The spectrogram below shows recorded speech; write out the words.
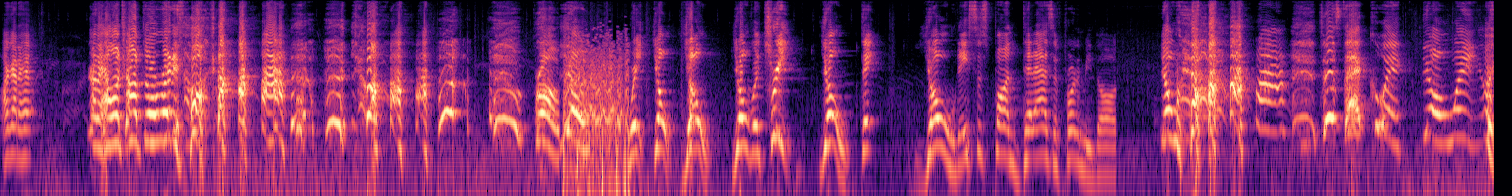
I got a, I got a helicopter already. Bro, yo, wait, yo, yo, yo, retreat. Yo, they, yo, they just spawned dead ass in front of me, dog. Yo. Yo, wait.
